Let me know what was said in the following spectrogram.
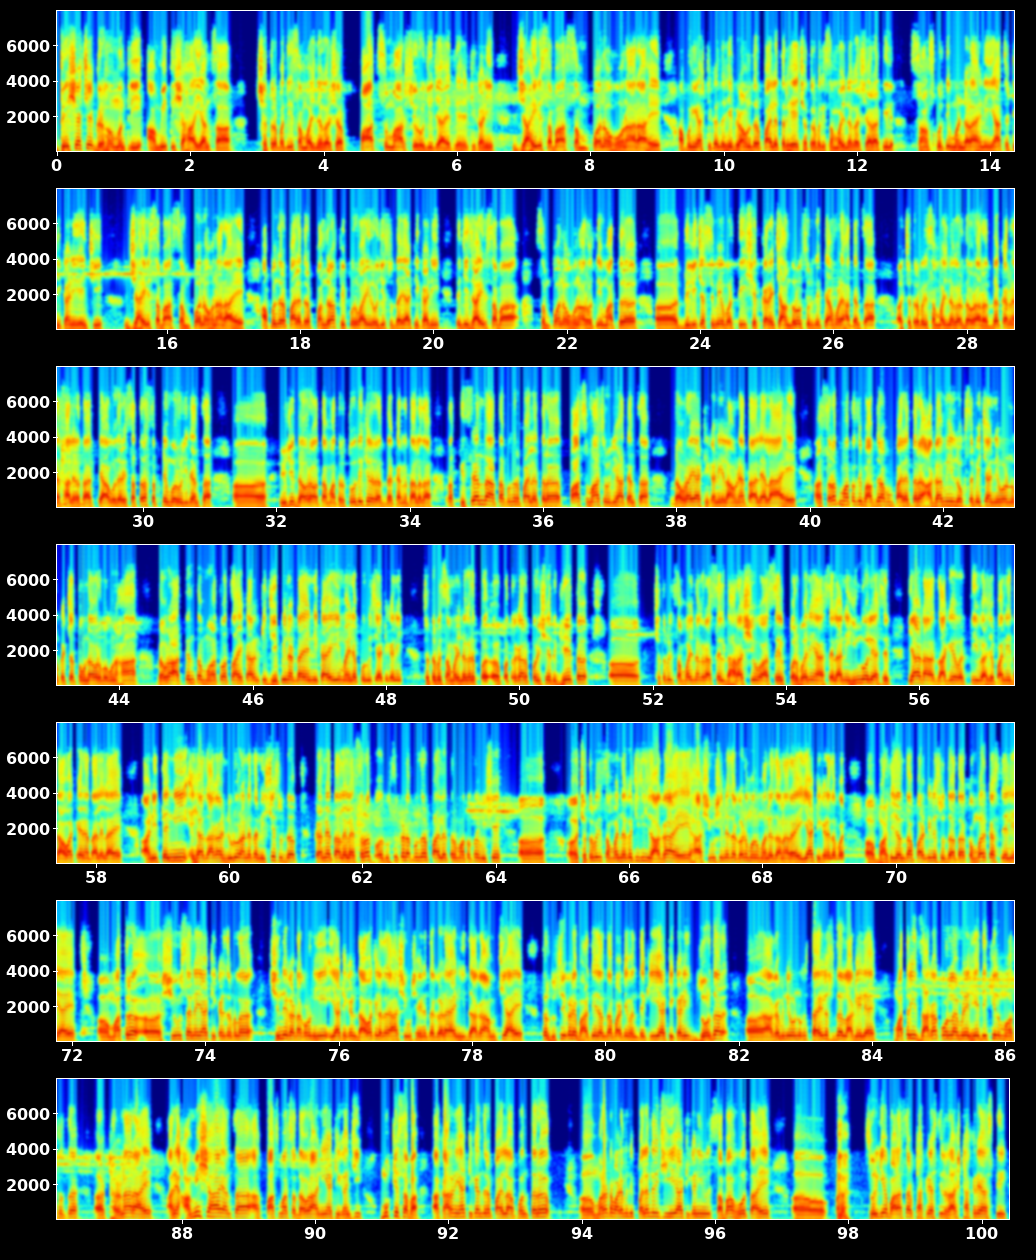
देशाचे गृहमंत्री अमित शहा यांचा छत्रपती संभाजीनगर शहर पाच मार्च रोजी जे आहे त्या ठिकाणी जाहीर सभा संपन्न होणार आहे. आपण याच ठिकाणी जर हे ग्राउंड जर पाहिलं तर हे छत्रपती संभाजीनगर शहरातील सांस्कृतिक मंडळ आहे आणि याच ठिकाणी यांची जाहीर सभा संपन्न होणार आहे. आपण जर पाहिलं तर पंधरा फेब्रुवारी रोजीसुद्धा या ठिकाणी त्यांची जाहीर सभा संपन्न होणार होती. मात्र दिल्लीच्या सीमेवरती शेतकऱ्यांचे आंदोलन सुरू होते. त्यामुळे हा त्यांचा छत्रपती संभाजीनगर दौरा रद्द करण्यात आलेला होता. त्या अगोदर सतरा सप्टेंबर रोजी त्यांचा नियोजित दौरा होता. मात्र तो देखील रद्द करण्यात आला होता. आता तिसऱ्यांदा आता आपण जर पाहिलं तर पाच मार्च रोजी हा त्यांचा दौरा या ठिकाणी लावण्यात आलेला आहे. सर्वात महत्त्वाची बाब जर आपण पाहिलं तर आगामी लोकसभेच्या निवडणुकीच्या तोंडावर बघून हा दौरा अत्यंत महत्त्वाचा आहे. कारण की जे पी नड्डा यांनी काही महिन्यापूर्वीच या ठिकाणी छत्रपती संभाजीनगर प पत्रकार परिषद घेत छत्रपती संभाजीनगर असेल धाराशिव असेल परभणी असेल आणि हिंगोली असेल या डा जागेवरती भाजपाने दावा करण्यात आलेला आहे. आणि त्यांनी ह्या जागा निवडून आणण्याचा निश्चयसुद्धा करण्यात आलेला आहे. सर्वात दुसरीकडे आपण जर पाहिलं तर महत्त्वाचा विषय छत्रपती संभाजीनगरची जी जागा आहे हा शिवसेनेचा गड म्हणून म्हणला जाणार आहे. या ठिकाणी आता भारतीय जनता पार्टीने सुद्धा आता कंबर कसलेली आहे. मात्र शिवसेना या ठिकाणी जर मला शिंदे गटाकडून ही या ठिकाणी दावा केला जातो हा शिवसेनेचा गड आहे आणि ही जागा आमची आहे तर दुसरीकडे भारतीय जनता पार्टी म्हणते की या ठिकाणी जोरदार आगामी निवडणुकीची तयारीला सुद्धा लागलेली आहे. मात्र ही जागा कोणाला मिळेल हे देखील महत्त्वाचं ठरणार आहे. आणि अमित शहा यांचा पाच मार्चचा दौरा आणि या ठिकाणची मुख्य सभा कारण या ठिकाणी जर पाहिलं आपण तर मराठवाड्यामध्ये पहिल्यांदा त्याची ही या ठिकाणी सभा होत आहे. स्वर्गीय बाळासाहेब ठाकरे असतील राज ठाकरे असतील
